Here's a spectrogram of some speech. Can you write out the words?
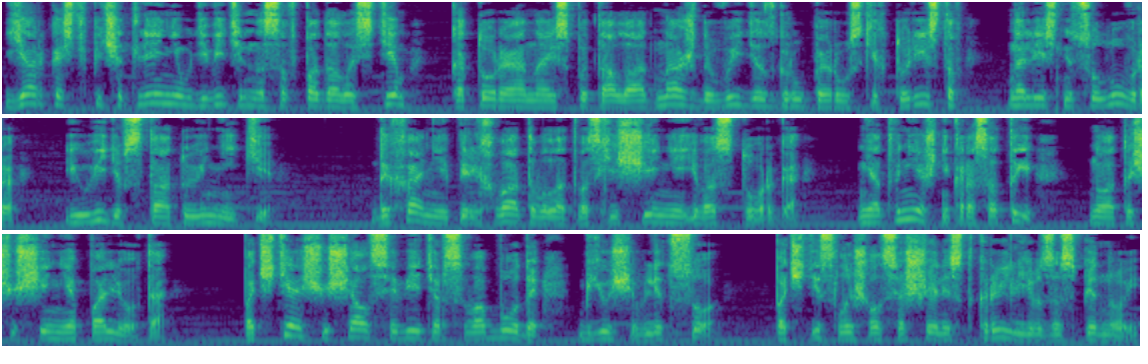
Яркость впечатления удивительно совпадала с тем, которое она испытала однажды, выйдя с группой русских туристов на лестницу Лувра и увидев статую Ники – Дыхание перехватывало от восхищения и восторга. Не от внешней красоты, но от ощущения полета. Почти ощущался ветер свободы, бьющий в лицо. Почти слышался шелест крыльев за спиной.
